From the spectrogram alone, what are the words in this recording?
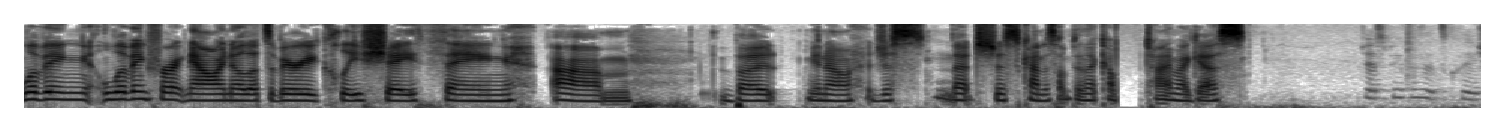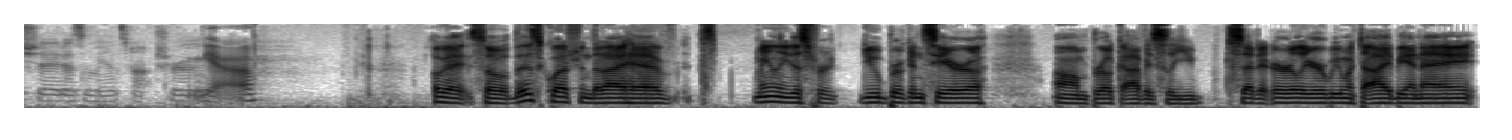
living living for right now. I know that's a very cliche thing, um, but you know, just that's just kind of something that comes with time, I guess. just because it's cliche doesn't mean it's not true Yeah. Okay, so this question that I have, it's mainly just for you, Brooke and Sierra. Um, Brooke, obviously, you said it earlier. We went to IBNA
